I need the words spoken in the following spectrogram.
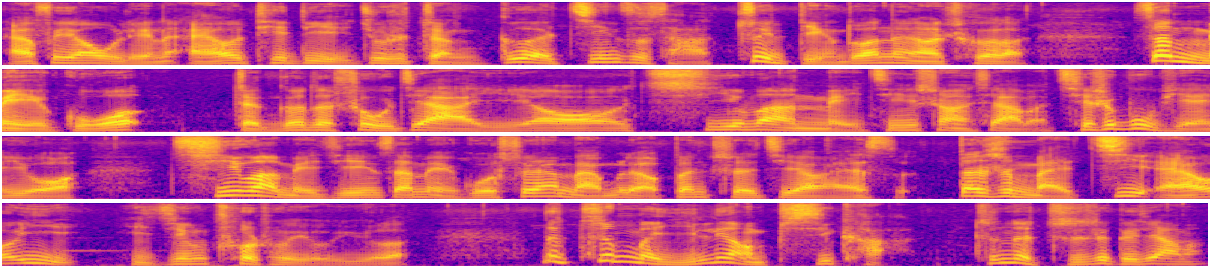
，F150 的 LTD 就是整个金字塔最顶端那辆车了。在美国，整个的售价也要七万美金上下吧？其实不便宜哦，七万美金在美国虽然买不了奔驰的 GLS，但是买 GLE 已经绰绰有余了。那这么一辆皮卡，真的值这个价吗？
